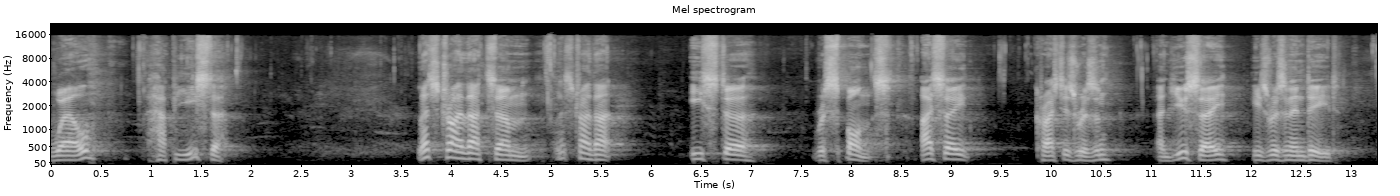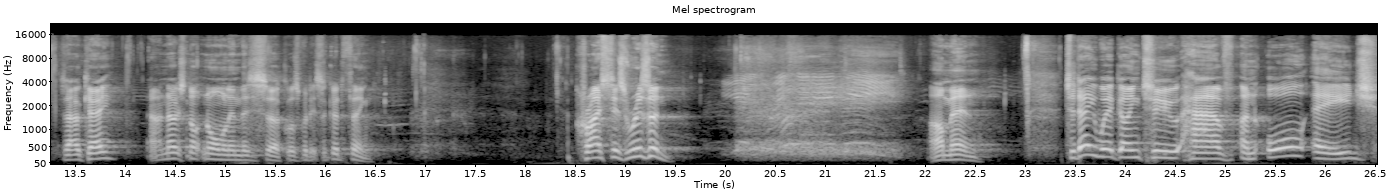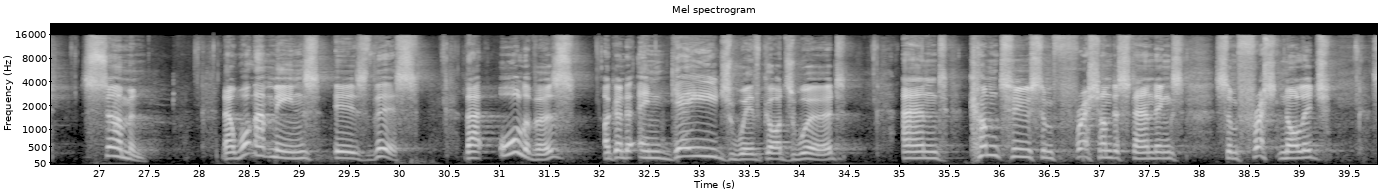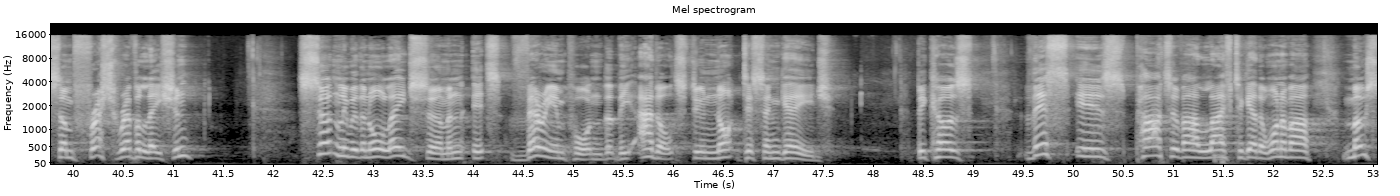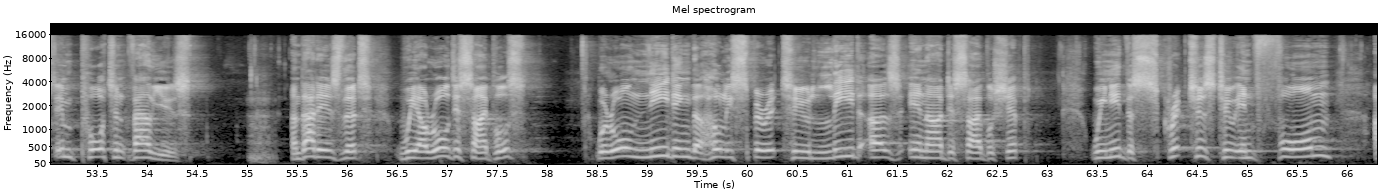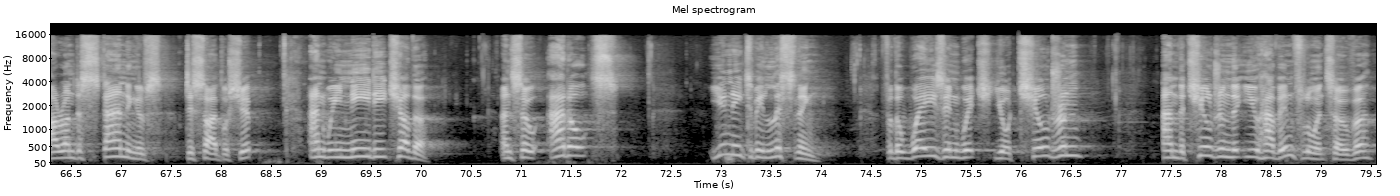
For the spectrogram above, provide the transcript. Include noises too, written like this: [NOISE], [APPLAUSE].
Well, happy Easter. Let's try that. Um, let's try that Easter response. I say, Christ is risen, and you say, He's risen indeed. Is that okay? Now, I know it's not normal in these circles, but it's a good thing. Christ is risen. He is risen indeed. Amen. Today we're going to have an all age sermon. Now, what that means is this that all of us are going to engage with God's word and come to some fresh understandings, some fresh knowledge, some fresh revelation. Certainly, with an all age sermon, it's very important that the adults do not disengage because this is part of our life together, one of our most important values. And that is that we are all disciples. We're all needing the Holy Spirit to lead us in our discipleship. We need the scriptures to inform our understanding of discipleship, and we need each other. And so, adults, you need to be listening for the ways in which your children and the children that you have influence over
